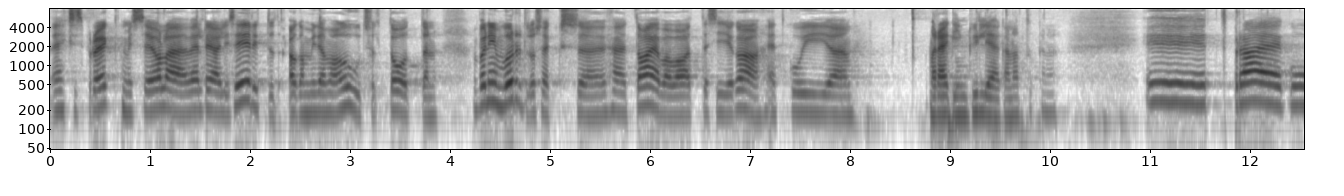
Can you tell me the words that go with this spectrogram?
ehk siis projekt, mis ei ole veel realiseeritud, aga mida ma õudselt ootan. ma panin võrdluseks äh, ühe taevavaate siia ka, et kui äh, ma räägin küljega natukene, et praegu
